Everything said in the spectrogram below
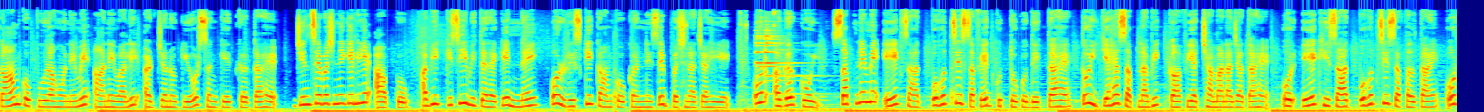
काम को पूरा होने में आने वाली अड़चनों की ओर संकेत करता है। जिनसे बचने के लिए आपको अभी किसी भी तरह के नए और रिस्की काम को करने से बचना चाहिए। और अगर कोई सपने में एक साथ बहुत से सफ़ेद कुत्तों को देखता है तो यह सपना भी काफ़ी अच्छा माना जाता है और एक ही साथ बहुत सी सफलताएँ और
